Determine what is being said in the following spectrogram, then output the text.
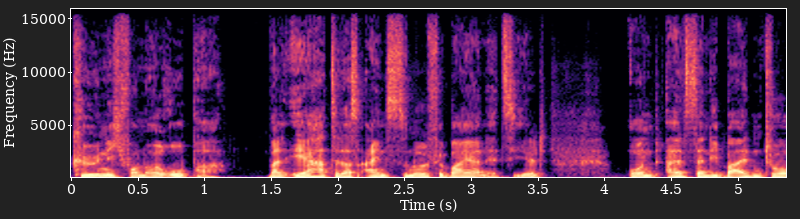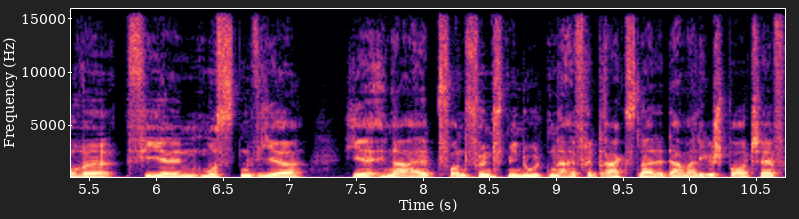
König von Europa. Weil er hatte das 1 zu 0 für Bayern erzielt. Und als dann die beiden Tore fielen, mussten wir hier innerhalb von fünf Minuten, Alfred Draxler, der damalige Sportchef,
